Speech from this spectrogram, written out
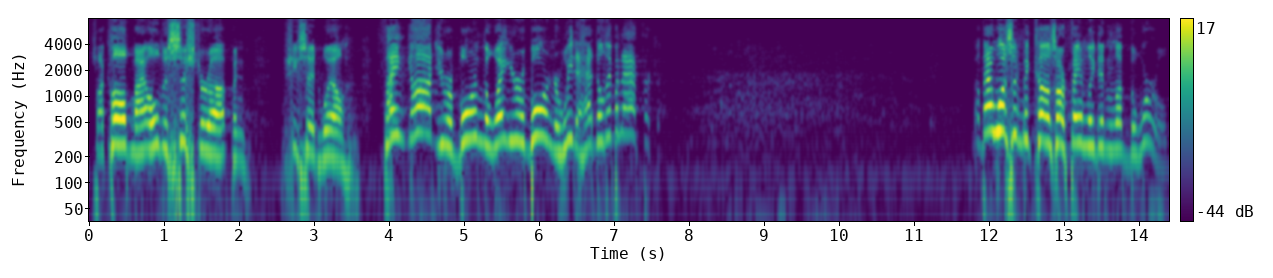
So I called my oldest sister up and she said, Well, thank God you were born the way you were born, or we'd have had to live in Africa. Now, that wasn't because our family didn't love the world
